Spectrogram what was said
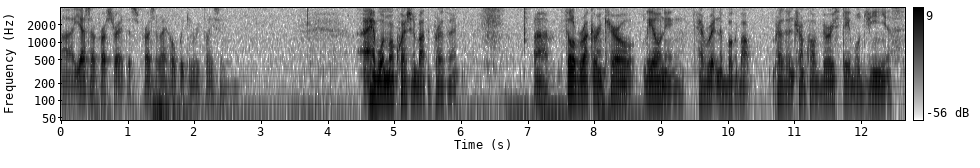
uh, yes, I'm frustrated at this president. I hope we can replace him. I have one more question about the president. Uh, Philip Rucker and Carol Leonnig have written a book about President Trump called Very Stable Genius.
